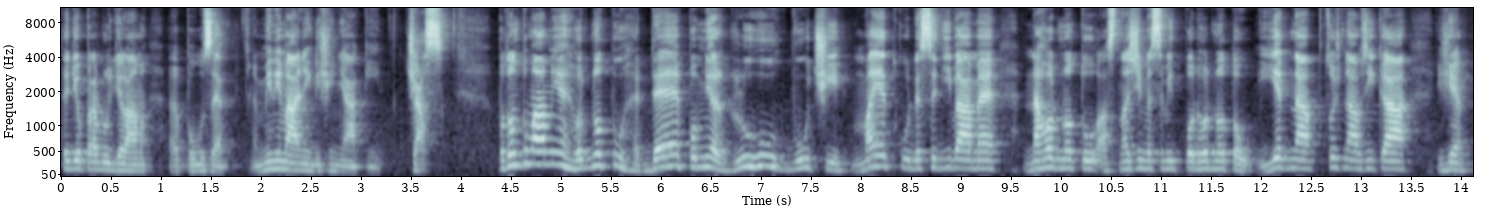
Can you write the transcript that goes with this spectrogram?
Teď opravdu dělám pouze minimálně, když je nějaký čas. Potom tu máme hodnotu D, poměr dluhu vůči majetku, kde se díváme na hodnotu a snažíme se mít pod hodnotou 1, což nám říká, že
